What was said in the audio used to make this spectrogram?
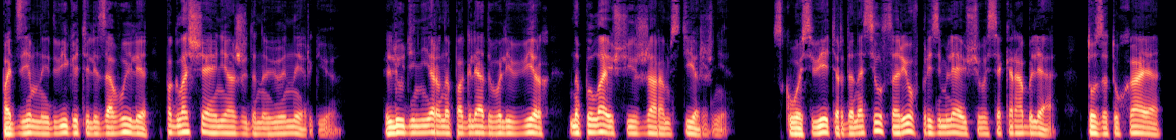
Подземные двигатели завыли, поглощая неожиданную энергию. Люди нервно поглядывали вверх, на пылающие жаром стержни. Сквозь ветер доносился рев приземляющегося корабля, то затухая,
